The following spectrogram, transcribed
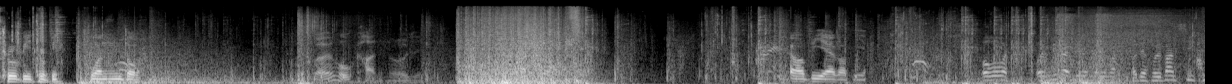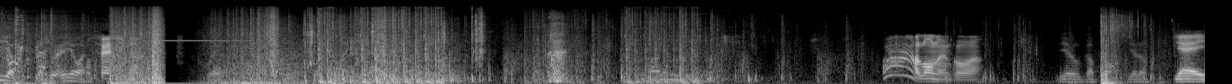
Two B two B one 度，喂，好近喎，好似。一個 B 一個 B。喂喂喂喂，邊個邊個邊個？我哋去翻 C T 入入去 A 啊喂我。flash 啊！哇，攞兩個啊！Yellow 夾波，yellow。耶！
